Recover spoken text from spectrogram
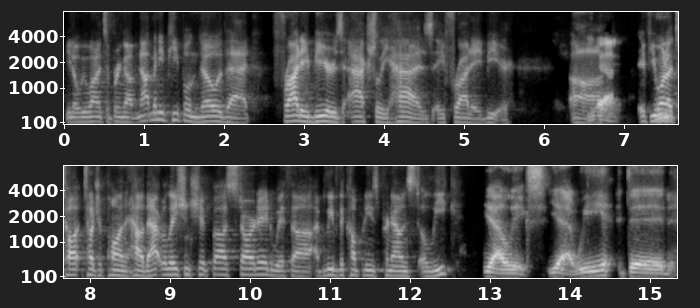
you know, we wanted to bring up. Not many people know that Friday Beers actually has a Friday beer. Uh, yeah, If you want to touch upon how that relationship uh, started with, uh, I believe the company is pronounced Aleek. yeah, leaks. Yeah, we did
